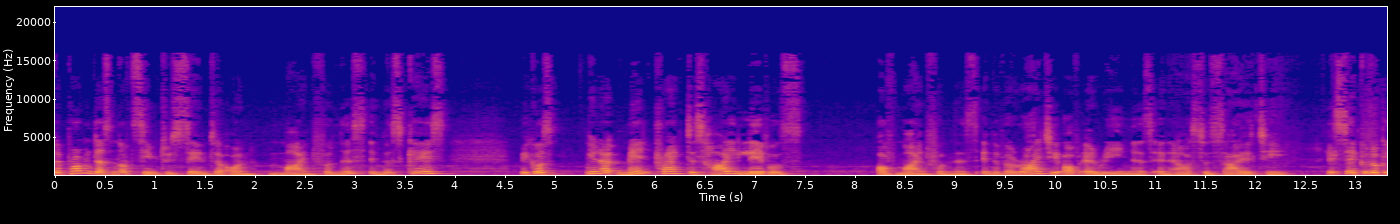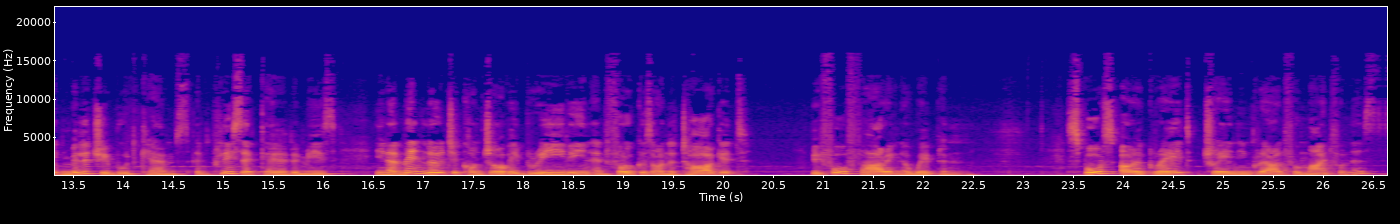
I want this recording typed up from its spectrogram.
the problem does not seem to center on mindfulness in this case because you know men practice high levels of mindfulness in a variety of arenas in our society. Let's take a look at military boot camps and police academies. You know, men learn to control their breathing and focus on a target before firing a weapon. Sports are a great training ground for mindfulness.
